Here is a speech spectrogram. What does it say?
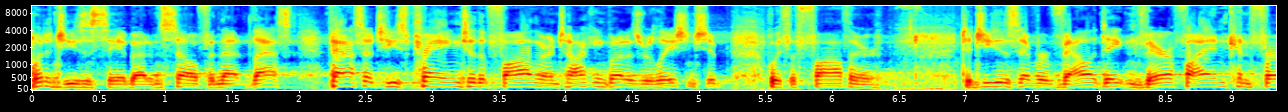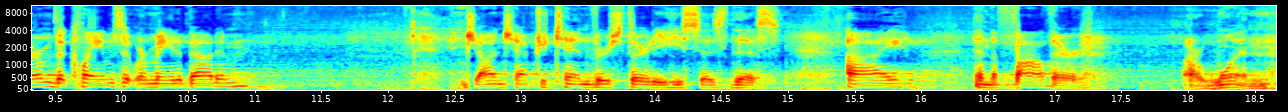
What did Jesus say about himself? In that last passage, he's praying to the Father and talking about his relationship with the Father. Did Jesus ever validate and verify and confirm the claims that were made about him? In John chapter 10, verse 30, he says this I and the Father are one.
